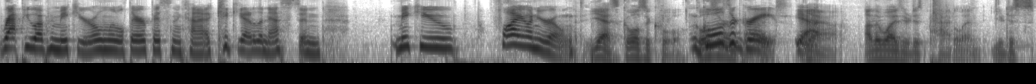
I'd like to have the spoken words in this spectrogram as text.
wrap you up and make you your own little therapist and kind of kick you out of the nest and make you fly on your own Yes, goals are cool. Goals are important. great, yeah. Otherwise, you're just paddling. You're just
